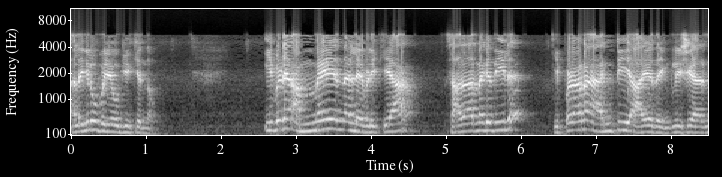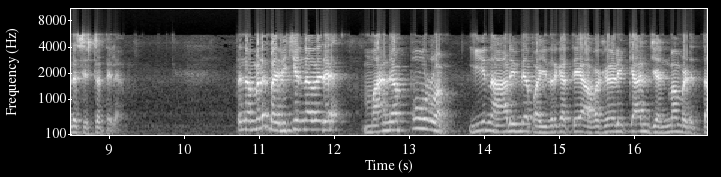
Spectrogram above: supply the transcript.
അല്ലെങ്കിൽ ഉപയോഗിക്കുന്നു. ഇവിടെ അമ്മേ എന്നല്ലേ വിളിക്കുക? സാധാരണഗതിയിൽ ഇപ്പോഴാണ് ആന്റി ആയത് ഇംഗ്ലീഷുകാരന്റെ സിസ്റ്റത്തിൽ ഇപ്പൊ നമ്മൾ ഭരിക്കുന്നവര് മനഃപൂർവം ഈ നാടിന്റെ പൈതൃകത്തെ അവഹേളിക്കാൻ ജന്മമെടുത്ത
